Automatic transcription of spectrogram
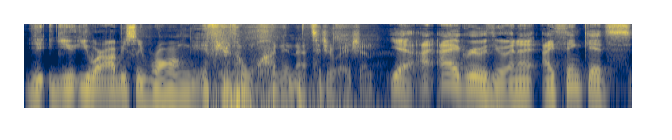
you, you you are obviously wrong if you're the one in that situation Yeah, I, I agree with you, and I, I think it's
